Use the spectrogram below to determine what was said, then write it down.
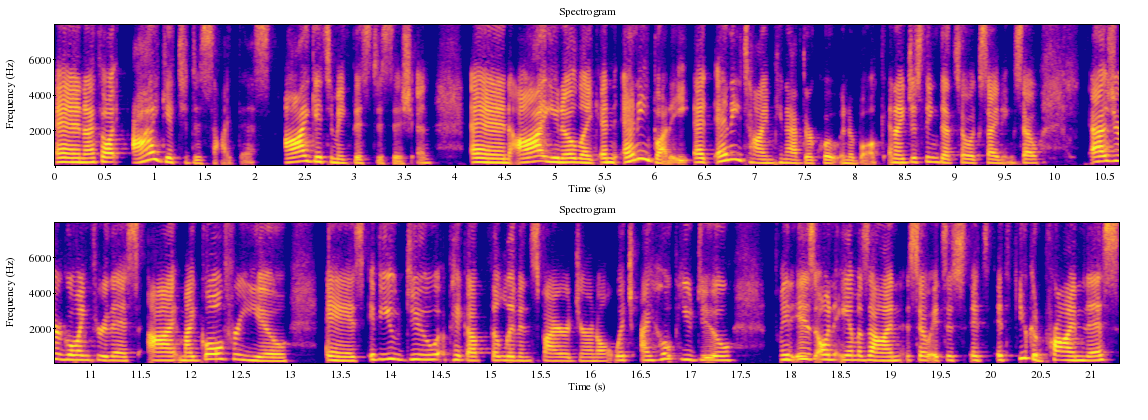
And I thought, I get to decide this. I get to make this decision. And I, you know, like, and anybody at any time can have their quote in a book. And I just think that's so exciting. So, as you're going through this, I my goal for you is if you do pick up the Live Inspired Journal, which I hope you do, it is on Amazon, so it's a, it's it's you could prime this,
